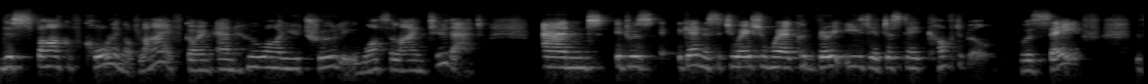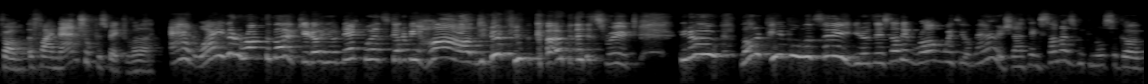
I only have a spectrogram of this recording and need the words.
this spark of calling of life going and who are you truly? What's aligned to that? And it was again a situation where i could very easily have just stayed comfortable was safe from a financial perspective. I'm like, Ann, why are you going to rock the boat? You know, your net worth's going to be hard if you go this route. You know, a lot of people will say, you know, there's nothing wrong with your marriage. And I think sometimes we can also go,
